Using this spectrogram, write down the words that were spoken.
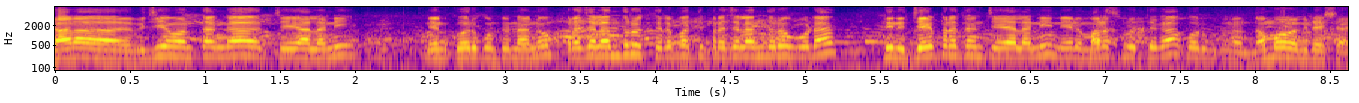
చాలా విజయవంతంగా చేయాలని నేను కోరుకుంటున్నాను. ప్రజలందరూ తిరుపతి ప్రజలందరూ కూడా దీన్ని జయప్రదం చేయాలని నేను మనస్ఫూర్తిగా కోరుకుంటున్నాను. నమో వెంకటేశాయ.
